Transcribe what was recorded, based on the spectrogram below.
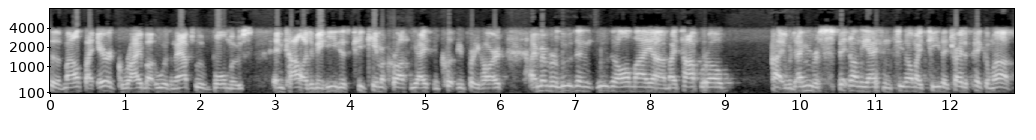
to the mouth by Eric Gryba, who was an absolute bull moose in college. I mean, he just he came across the ice and clipped me pretty hard. I remember losing losing all my uh, my top row. I, I remember spitting on the ice and seeing all my teeth. I tried to pick them up,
